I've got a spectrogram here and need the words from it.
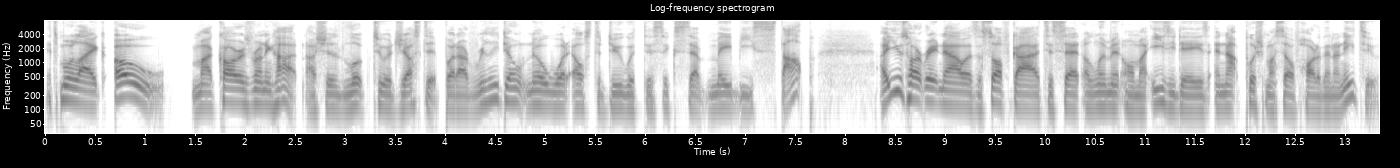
It's more like, oh, my car is running hot. I should look to adjust it, but I really don't know what else to do with this except maybe stop. I use heart rate now as a soft guide to set a limit on my easy days and not push myself harder than I need to.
